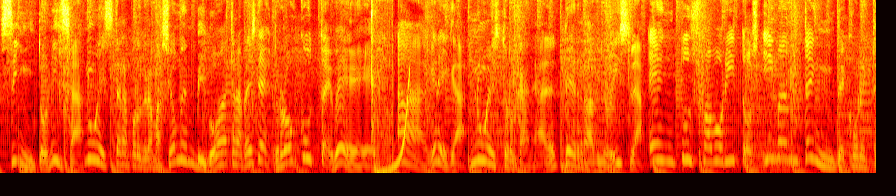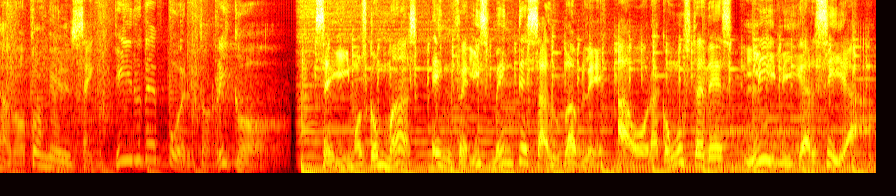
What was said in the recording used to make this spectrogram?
Sintoniza nuestra programación en vivo a través de Roku TV. Agrega nuestro canal de Radio Isla en tus favoritos y mantente conectado con el sentir de Puerto Rico. Seguimos con más en Felizmente Saludable. Ahora con ustedes, Lili García.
